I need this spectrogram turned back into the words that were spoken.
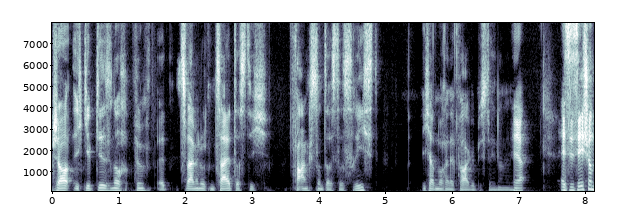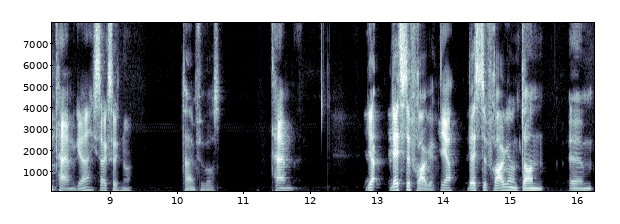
Schau, ich gebe dir jetzt noch fünf, äh, zwei Minuten Zeit, dass du dich fangst und dass das riechst. Ich habe noch eine Frage bis dahin. ja. Es ist eh schon Time, gell? Ich sag's euch nur. Time für was? Time, Ja, letzte Frage. ja. Letzte Frage und dann ähm,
